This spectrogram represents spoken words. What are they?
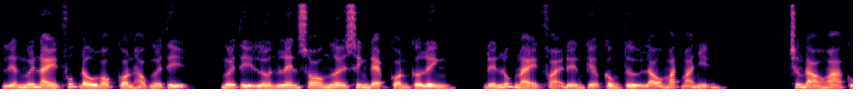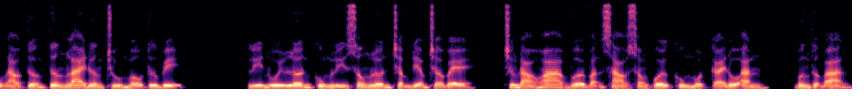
Liên ngươi này phúc đầu vóc còn học ngươi tỷ, ngươi tỷ lớn lên so ngươi xinh đẹp còn cơ linh, đến lúc này phải đến kia công tử lau mắt mà nhìn. Trương Đào Hoa cũng ảo tưởng tương lai đương chủ mẫu tư vị. Lý núi lớn cùng Lý sông lớn chậm điểm trở về, Trương Đào Hoa vừa vặn xào xong cuối cùng một cái đồ ăn, bưng thượng bàn.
